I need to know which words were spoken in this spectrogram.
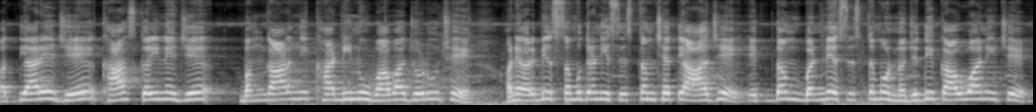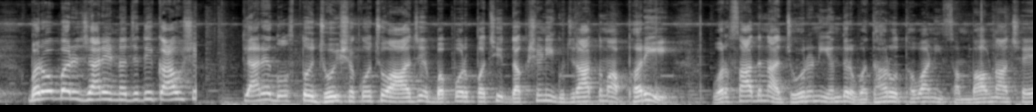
અત્યારે જે ખાસ કરીને જે બંગાળની ખાડીનું વાવાઝોડું છે અને અરબી સમુદ્રની સિસ્ટમ છે તે આજે એકદમ બંને સિસ્ટમો નજદીક આવવાની છે. બરોબર, જ્યારે નજદીક આવશે, ત્યારે દોસ્તો જોઈ શકો છો, આજે બપોર પછી દક્ષિણી ગુજરાતમાં ફરી વરસાદના જોરની અંદર વધારો થવાની સંભાવના છે.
